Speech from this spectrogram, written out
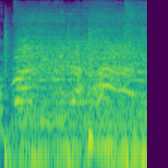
A body with a hat,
